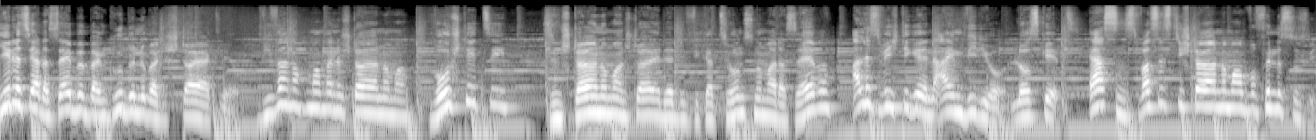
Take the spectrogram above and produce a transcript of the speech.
Jedes Jahr dasselbe beim Grübeln über die Steuererklärung. Wie war nochmal meine Steuernummer? Wo steht sie? Sind Steuernummer und Steueridentifikationsnummer dasselbe? Alles Wichtige in einem Video, los geht's. Erstens, was ist die Steuernummer und wo findest du sie?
